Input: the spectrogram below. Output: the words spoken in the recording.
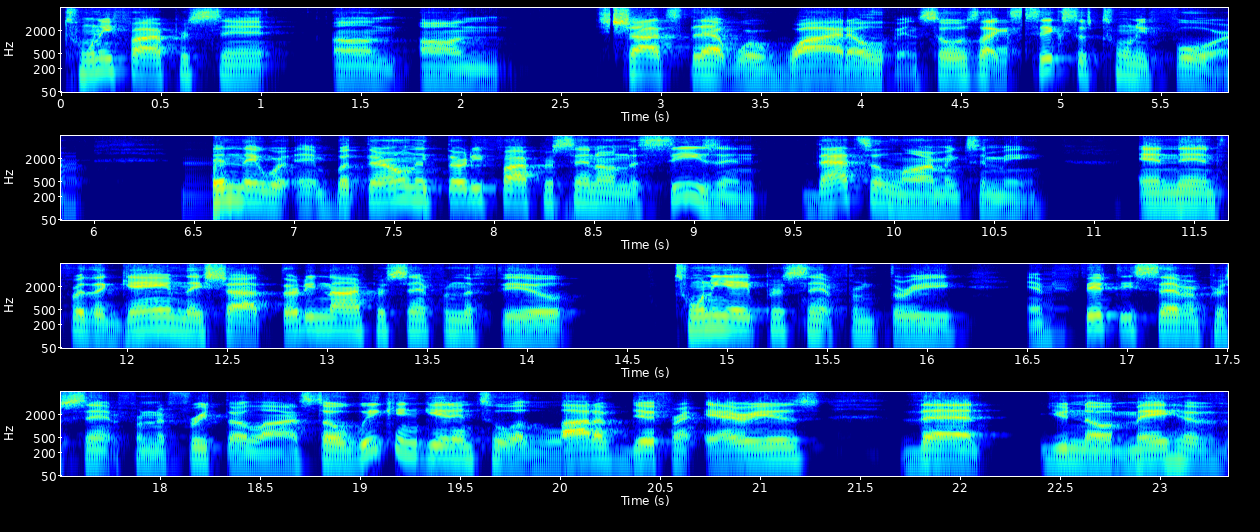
25% on on shots that were wide open so it was like 6 of 24 then they were in, but they're only 35% on the season. That's alarming to me. And then for the game, they shot 39% from the field, 28% from three, and 57% from the free throw line. So we can get into a lot of different areas that you know may have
